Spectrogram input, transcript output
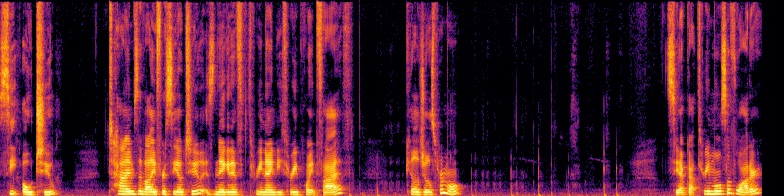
CO2, times the value for CO2 is negative 393.5 kilojoules per mole. Let's see, I've got 3 moles of water.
